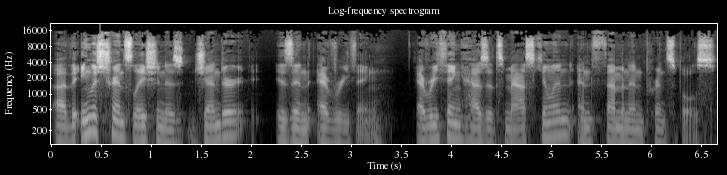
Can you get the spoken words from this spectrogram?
Uh, the English translation is gender is in everything. Everything has its masculine and feminine principles.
